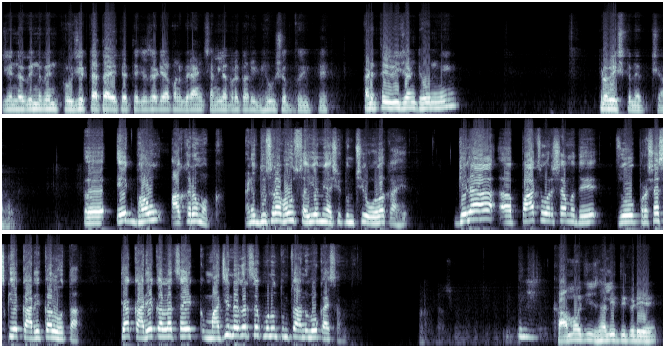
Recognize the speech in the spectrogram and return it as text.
जे नवीन नवीन प्रोजेक्ट आता येतात त्याच्यासाठी आपण ग्रँड चांगल्या प्रकारे घेऊ शकतो इथे. आणि ते विजन ठेवून मी प्रवेश करण्यापेक्षा हवं. अ, एक भाऊ आक्रमक आणि दुसरा भाऊ संयमी अशी तुमची ओळख आहे. गेल्या पाच वर्षामध्ये जो प्रशासकीय कार्यकाल होता त्या कार्यकालाचा एक माजी नगरसेवक म्हणून तुमचा अनुभव काय सांगतो? कामं जी झाली तिकडे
